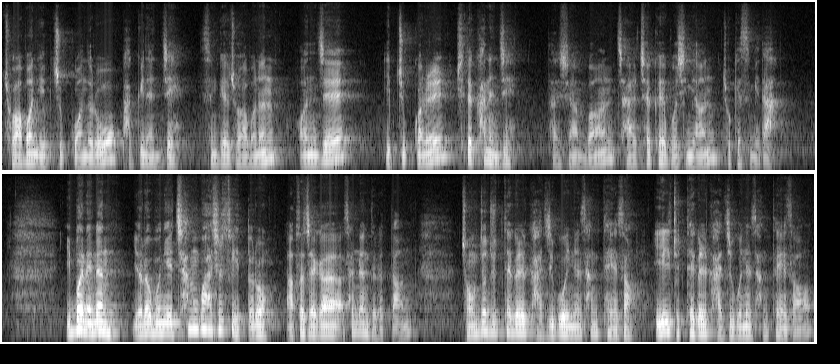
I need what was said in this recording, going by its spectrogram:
조합원 입주권으로 바뀌는지 승계조합원은 언제 입주권을 취득하는지 다시 한번 잘 체크해 보시면 좋겠습니다. 이번에는 여러분이 참고하실 수 있도록 앞서 제가 설명드렸던 정전주택을 가지고 있는 상태에서 1주택을 가지고 있는 상태에서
